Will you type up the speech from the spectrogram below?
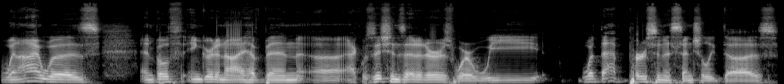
when I was, and both Ingrid and I have been uh, acquisitions editors, where we what that person essentially does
